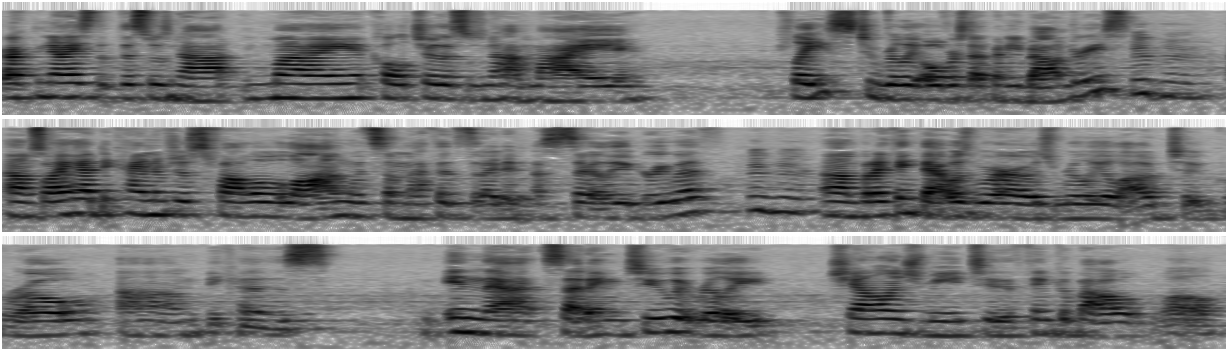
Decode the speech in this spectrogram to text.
recognize that this was not my culture. This was not my place to really overstep any boundaries. Mm-hmm. Um, so I had to kind of just follow along with some methods that I didn't necessarily agree with. Mm-hmm. Um, but I think that was where I was really allowed to grow um, because in that setting too, it really challenged me to think about, well,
